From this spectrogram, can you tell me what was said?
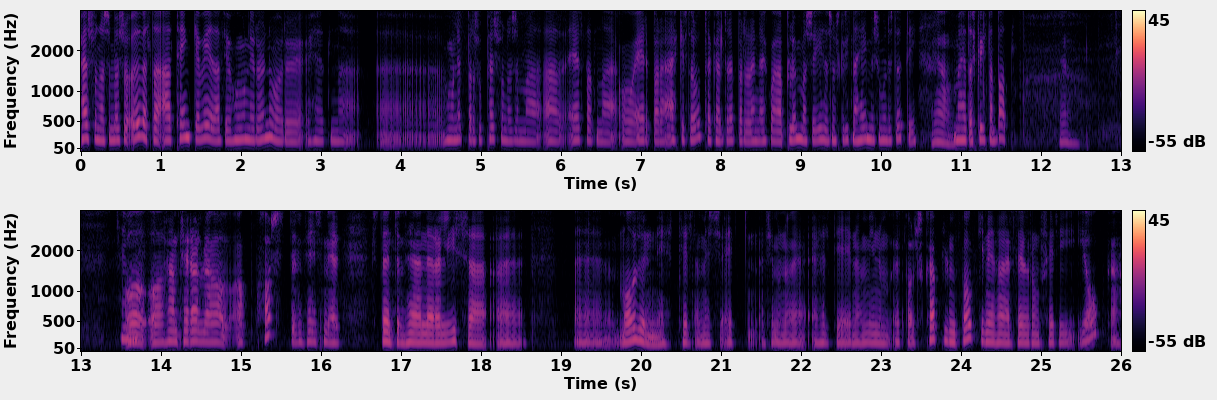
persóna sem er svo auðvelt að tengja við af því að hún er raun og veru hérna Uh, hún er bara svo persóna sem að, að er þarna og er bara ekkert ráttæk heldur er bara að reyna eitthvað að plumma sig í þessum skrítna heimi sem hún er stötti með þetta skrítna bann og, og hann fyrir alveg á, á kostum finnst mér stundum þegar hann er að lýsa uh, uh, móðurinni til dæmis ein, sem nú held ég eina af mínum uppáhaldsköplum í bókinni það er þegar hún fyrir í jóka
